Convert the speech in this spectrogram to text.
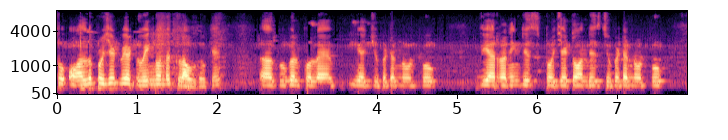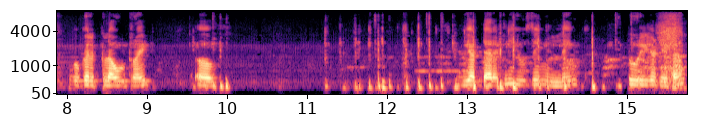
so all the project we are doing on the cloud okay? Uh, google colab here jupyter notebook. We are running this project on this jupyter notebook google cloud right? Uh, we are directly using link to read the data.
